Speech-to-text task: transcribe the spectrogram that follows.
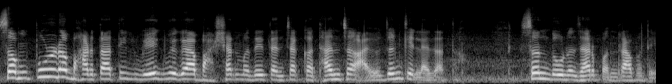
संपूर्ण भारतातील वेगवेगळ्या भाषांमध्ये त्यांच्या कथांचं आयोजन केलं जातं. सन दोन हजार पंधरामध्ये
